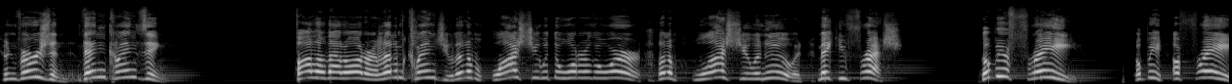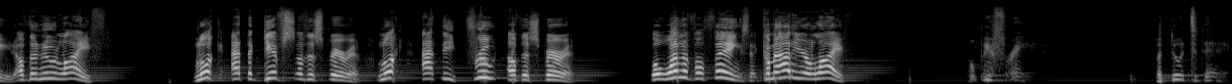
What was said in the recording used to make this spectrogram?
conversion, then cleansing. Follow that order and let Him cleanse you. Let Him wash you with the water of the Word. Let Him wash you anew and make you fresh. Don't be afraid. Don't be afraid of the new life. Look at the gifts of the Spirit. Look at the fruit of the Spirit. The wonderful things that come out of your life. Don't be afraid, but do it today.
